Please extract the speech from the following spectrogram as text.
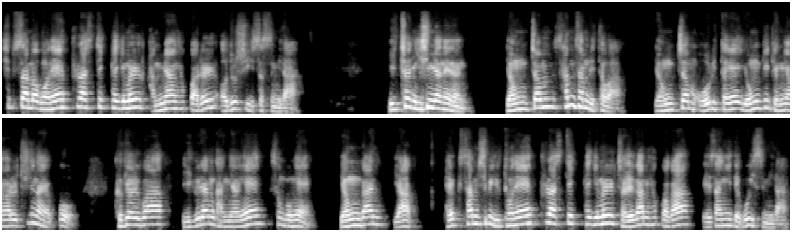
13억 원의 플라스틱 폐기물 감량 효과를 얻을 수 있었습니다. 2020년에는 0.33리터와 0.5리터의 용기 경량화를 추진하였고 그 결과 2g 강량에 성공해 연간 약 131톤의 플라스틱 폐기물 절감 효과가 예상이 되고 있습니다.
